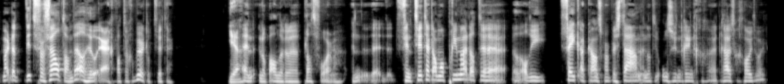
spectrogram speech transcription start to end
maar dat, dit vervuilt dan wel heel erg wat er gebeurt op Twitter. ja. En, en op andere platformen. En uh, vindt Twitter het allemaal prima dat, uh, dat al die fake accounts maar bestaan en dat die onzin erin eruit gegooid wordt?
